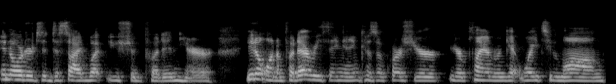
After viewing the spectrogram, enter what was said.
in order to decide what you should put in here. You don't want to put everything in because of course your your plan would get way too long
